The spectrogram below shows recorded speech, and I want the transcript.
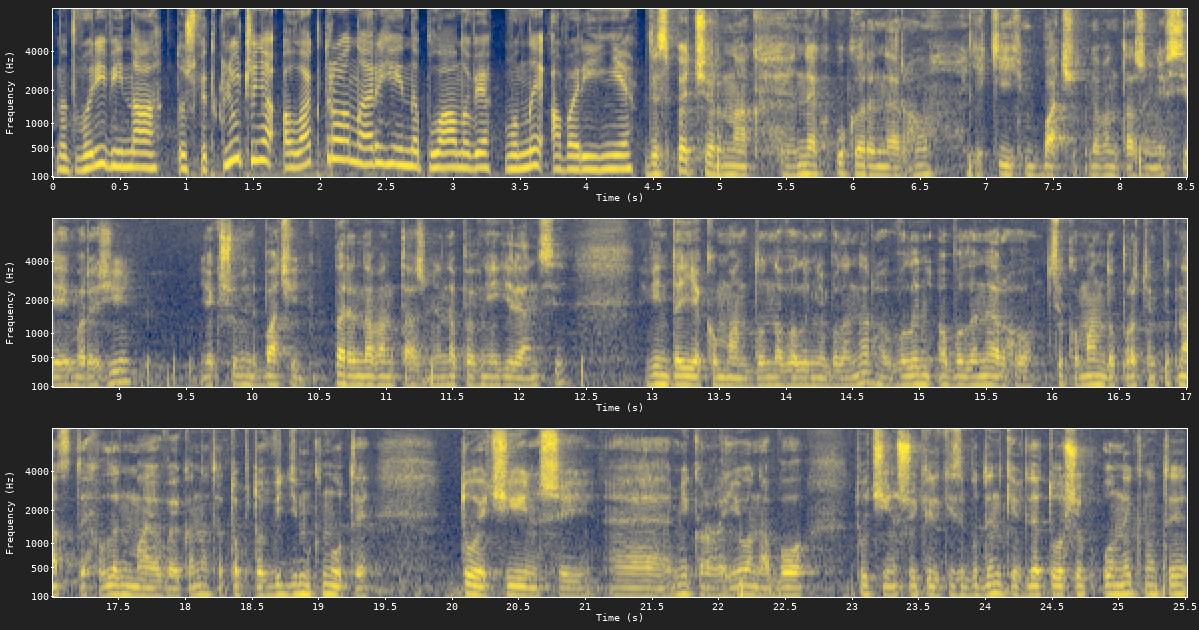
на дворі війна, тож відключення електроенергії не планові, вони аварійні. Диспетчер НАК НЕК Укренерго, який бачить навантаження всієї мережі, якщо він бачить перенавантаження на певній ділянці, він дає команду на Волиньобленерго. Волиньобленерго цю команду протягом 15 хвилин має виконати, тобто відімкнути той чи інший е, мікрорайон або ту чи іншу кількість будинків для того, щоб уникнути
